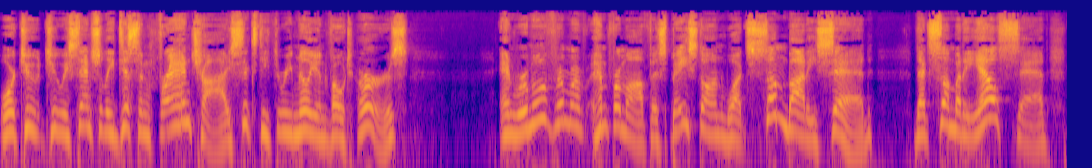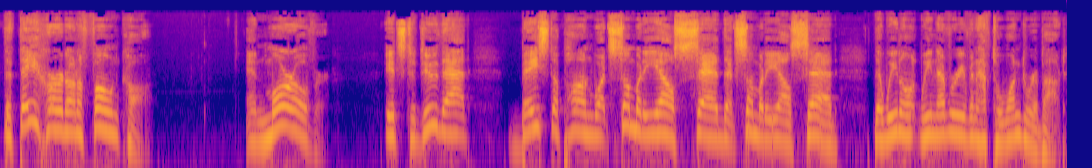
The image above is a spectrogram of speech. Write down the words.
or to, to essentially disenfranchise 63 million voters, and remove him, him from office based on what somebody said that somebody else said that they heard on a phone call. And moreover, it's to do that based upon what somebody else said that somebody else said that we don't we never even have to wonder about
